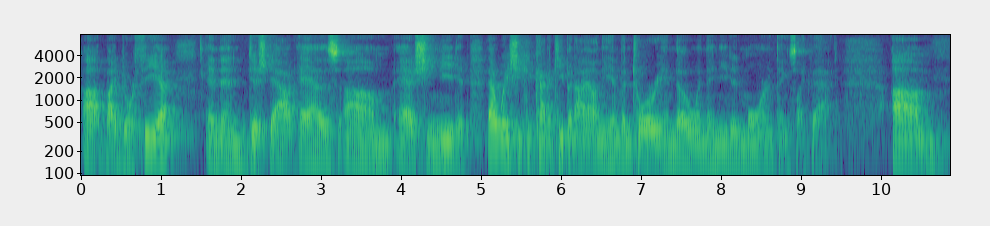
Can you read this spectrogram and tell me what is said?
uh, by Dorothea and then dished out as um, as she needed. That way, she could kind of keep an eye on the inventory and know when they needed more and things like that. Um,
